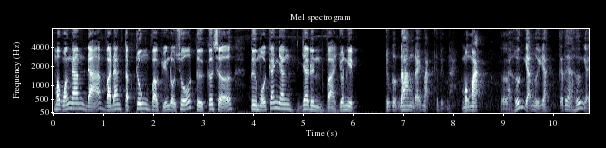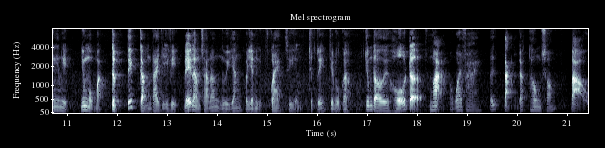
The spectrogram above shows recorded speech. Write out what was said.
mà Quảng Nam đã và đang tập trung vào chuyển đổi số từ cơ sở, từ mỗi cá nhân, gia đình và doanh nghiệp. Chúng tôi đang đẩy mạnh cái việc này. Một mặt là hướng dẫn người dân, cái thứ hai hướng dẫn doanh nghiệp, nhưng một mặt trực tiếp cầm tay chỉ việc để làm sao đó người dân và doanh nghiệp quen sử dụng trực tuyến dịch vụ công. Chúng tôi hỗ trợ mạng wifi tới tặng các thôn xóm tạo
